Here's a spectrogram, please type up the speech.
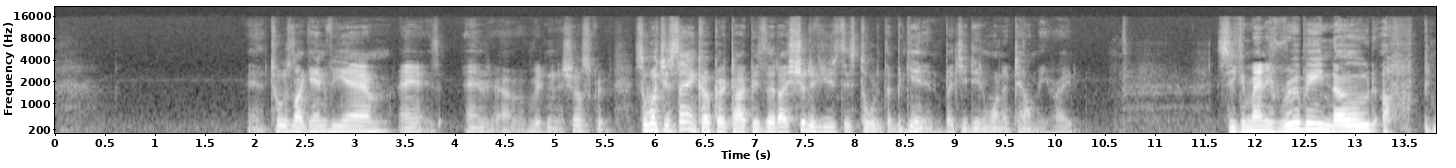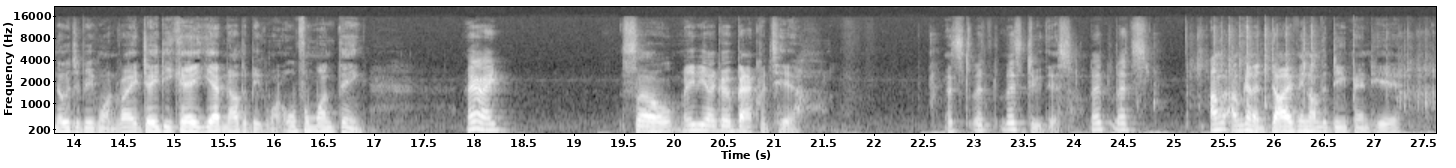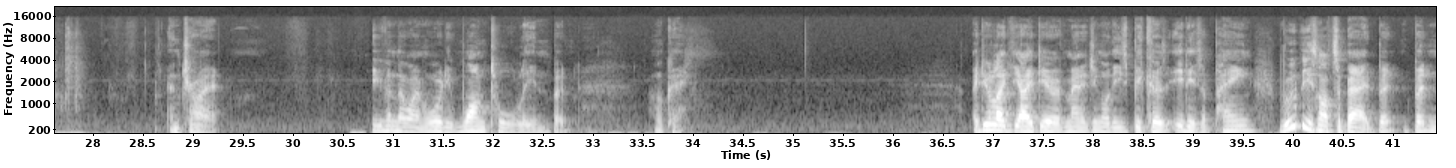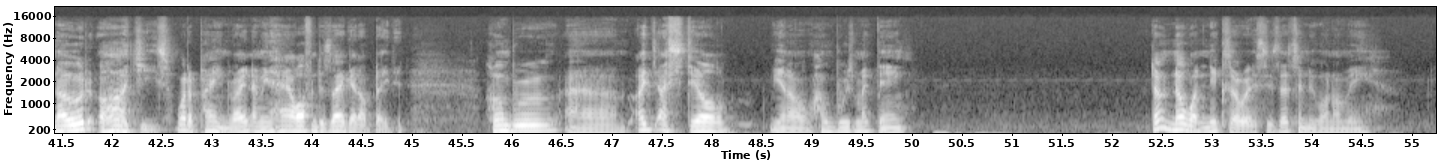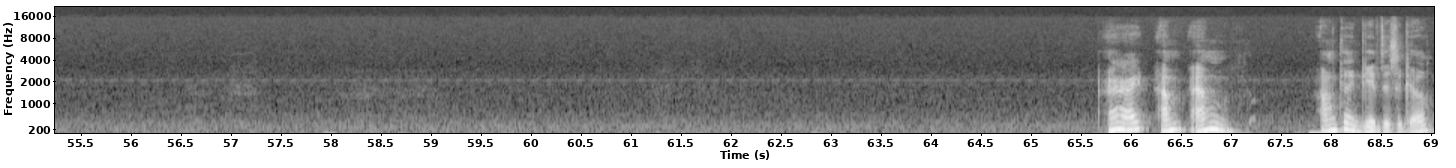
And tools like NVM and and uh, written a shell script. So what you're saying, Coco Type, is that I should have used this tool at the beginning, but you didn't want to tell me, right? So you can manage Ruby, Node. Oh, Node's a big one, right? JDK, yep, another big one, all from one thing. All right. So maybe I go backwards here. Let's let, let's do this. Let, let's. I'm I'm gonna dive in on the deep end here and try it. Even though I'm already one tool in, but okay. I do like the idea of managing all these because it is a pain. Ruby is not so bad, but but Node, oh geez, what a pain, right? I mean, how often does that get updated? Homebrew, um, I I still, you know, Homebrew is my thing. Don't know what NixOS is. That's a new one on me. All right, I'm I'm I'm gonna give this a go.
